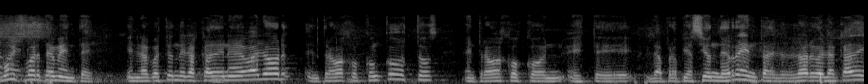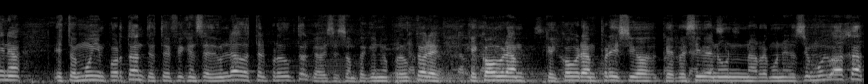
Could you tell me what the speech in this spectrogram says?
muy fuertemente en la cuestión de las cadenas de valor, en trabajos con costos, en trabajos con este, la apropiación de renta a lo largo de la cadena. Esto es muy importante, ustedes fíjense, de un lado está el productor, que a veces son pequeños productores que cobran, que cobran precios, que reciben una remuneración muy baja,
